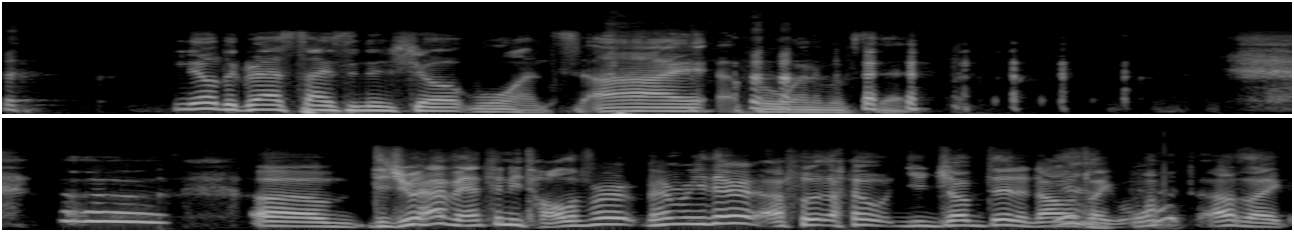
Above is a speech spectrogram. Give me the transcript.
Neil deGrasse Tyson didn't show up once. I, for one, am upset. Um, did you have Anthony Tolliver memory there? I, I- you jumped in and I was like, what? I was like,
